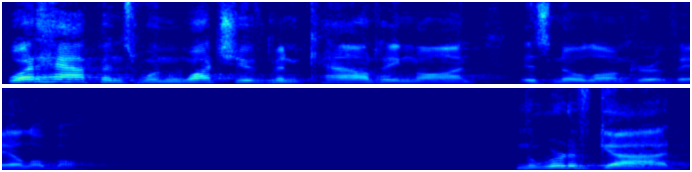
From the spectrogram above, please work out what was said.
What happens when what you've been counting on is no longer available? In the Word of God,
